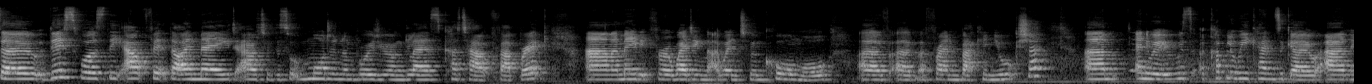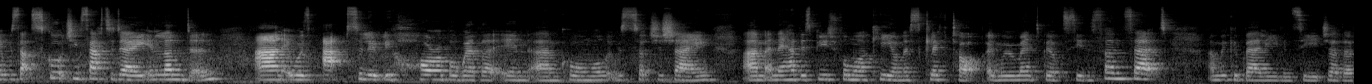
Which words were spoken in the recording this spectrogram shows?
So this was the outfit that I made out of the sort of modern broderie anglaise cutout fabric and I made it for a wedding that I went to in Cornwall of um, a friend back in Yorkshire. Um, anyway, it was a couple of weekends ago and it was that scorching Saturday in London and it was absolutely horrible weather in um, Cornwall. It was such a shame. Um, and they had this beautiful marquee on this cliff top and we were meant to be able to see the sunset and we could barely even see each other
